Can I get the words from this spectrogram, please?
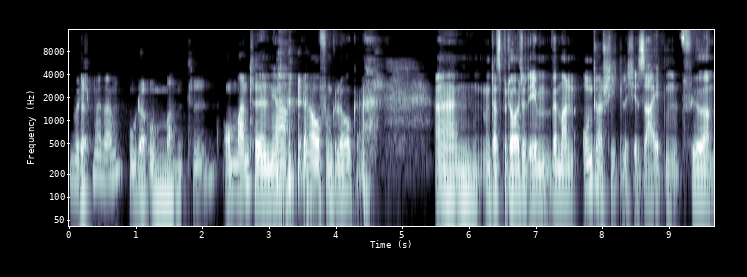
würde ja. ich mal sagen. Oder ummanteln. Ummanteln, ja, genau, von Cloak. Ähm, und das bedeutet eben, wenn man unterschiedliche Seiten für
